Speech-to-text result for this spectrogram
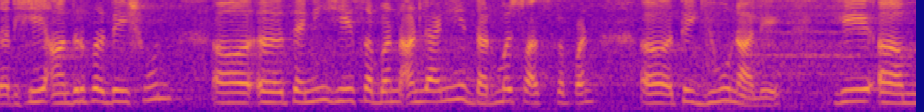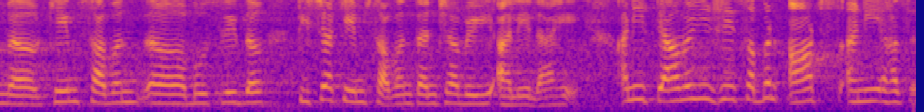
तर हे आंध्र प्रदेशहून त्यांनी हे सबंध आणलं आणि हे धर्मशास्त्र पण ते घेऊन आले. हे केम सावंत भोसले द तिसऱ्या केम सावंतांच्या वेळी आलेलं आहे. आणि त्यावेळी हे सबन आर्ट्स आणि हस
